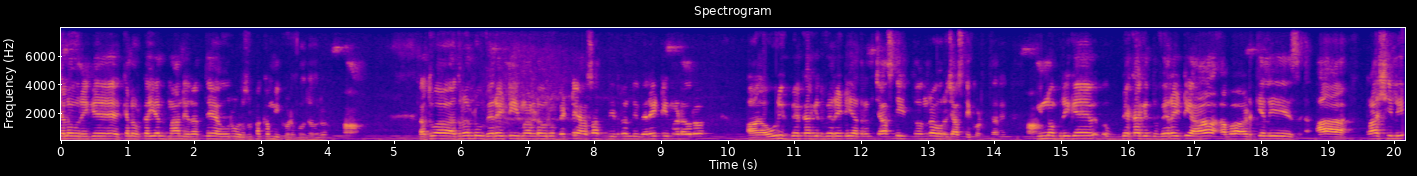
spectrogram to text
ಕೆಲವರಿಗೆ ಕೆಲವ್ರ ಕೈಯಲ್ಲಿ ಮಾಲ್ ಇರುತ್ತೆ ಅವರು ಒಂದು ಸ್ವಲ್ಪ ಕಮ್ಮಿ ಕೊಡ್ಬೋದು ಅವರು. ಹಾ. ಅಥವಾ ಅದರಲ್ಲೂ ವೆರೈಟಿ ಮಾಡೋರು ಬೆಟ್ಟೆ ಹಸಾದ ಇದರಲ್ಲಿ ವೆರೈಟಿ ಮಾಡೋರು ಅವ್ರಿಗೆ ಬೇಕಾಗಿದ್ದ ವೆರೈಟಿ ಅದ್ರಲ್ಲಿ ಜಾಸ್ತಿ ಇತ್ತು ಅಂದ್ರೆ ಅವರು ಜಾಸ್ತಿ ಕೊಡ್ತಾರೆ. ಇನ್ನೊಬ್ಬರಿಗೆ ಬೇಕಾಗಿದ್ದ ವೆರೈಟಿ ಆ ಅಡಿಕೆಲಿ ಆ ರಾಶಿಲಿ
